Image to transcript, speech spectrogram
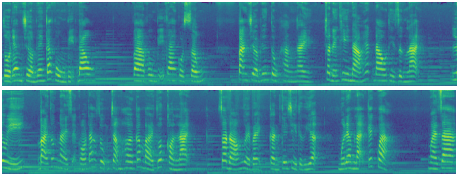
rồi đem chườm lên các vùng bị đau và vùng bị gai cột sống. Bạn chườm liên tục hàng ngày cho đến khi nào hết đau thì dừng lại. Lưu ý, bài thuốc này sẽ có tác dụng chậm hơn các bài thuốc còn lại. Do đó người bệnh cần kiên trì thực hiện mới đem lại kết quả. Ngoài ra,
